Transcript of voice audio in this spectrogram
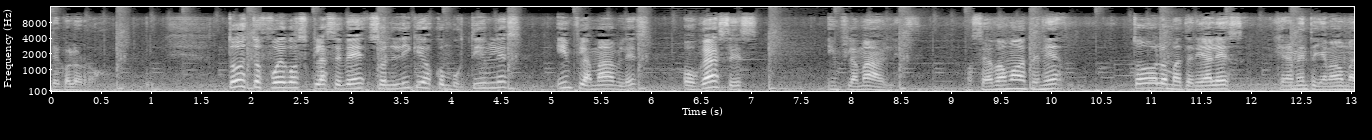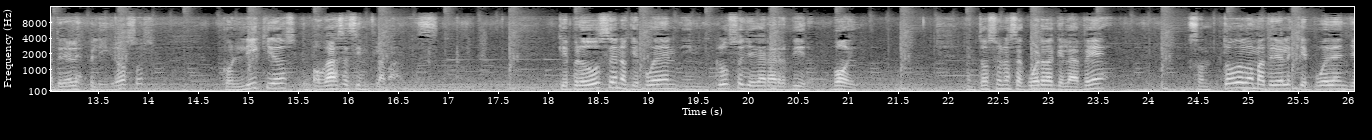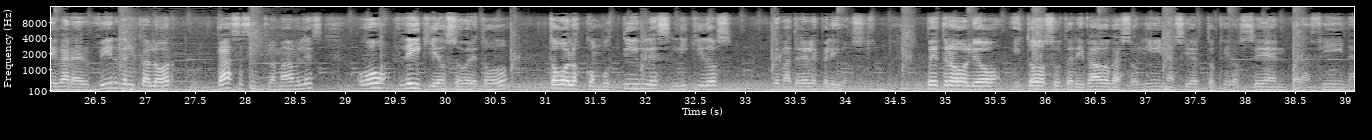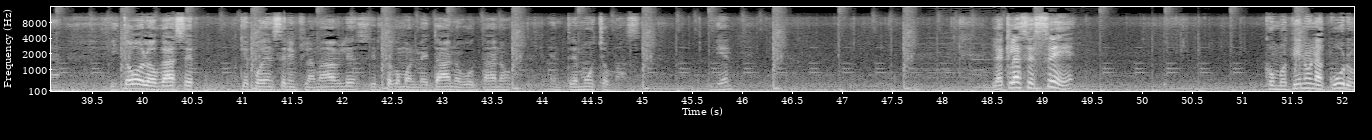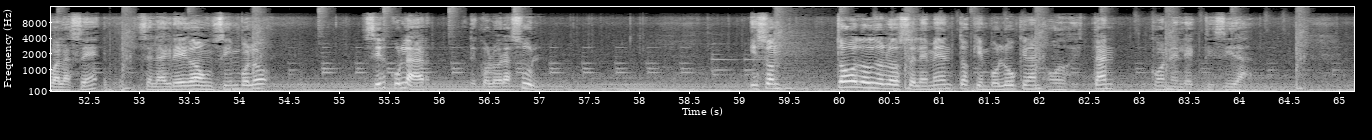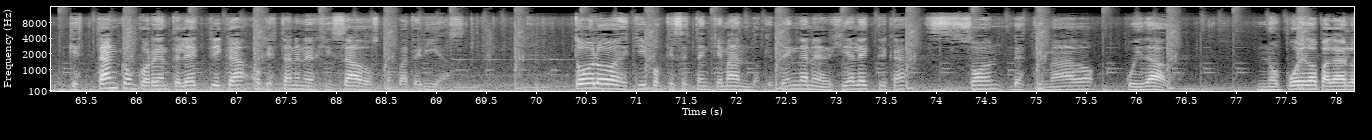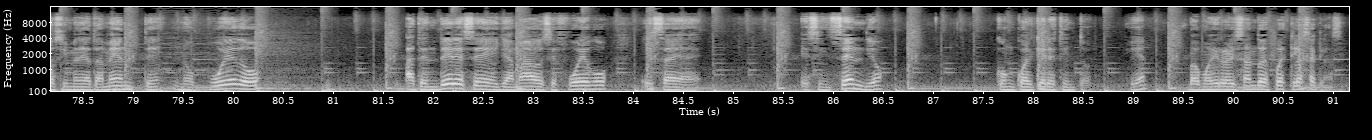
de color rojo. Todos estos fuegos clase B son líquidos combustibles inflamables o gases inflamables. O sea, vamos a tener todos los materiales generalmente llamados materiales peligrosos con líquidos o gases inflamables que producen o que pueden incluso llegar a hervir, boil. Entonces uno se acuerda que la B son todos los materiales que pueden llegar a hervir del calor, gases inflamables o líquidos sobre todo, todos los combustibles líquidos de materiales peligrosos. Petróleo y todos sus derivados, gasolina, cierto, querosén, parafina y todos los gases que pueden ser inflamables, cierto, como el metano, butano, entre muchos más. Bien, la clase C, como tiene una curva la C, se le agrega un símbolo circular de color azul. Y son todos los elementos que involucran o están con electricidad, que están con corriente eléctrica o que están energizados con baterías. Todos los equipos que se estén quemando, que tengan energía eléctrica, son de estimado cuidado no puedo apagarlos inmediatamente, no puedo atender ese llamado, ese fuego, ese, incendio con cualquier extintor. Bien, vamos a ir revisando después clase a clase.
